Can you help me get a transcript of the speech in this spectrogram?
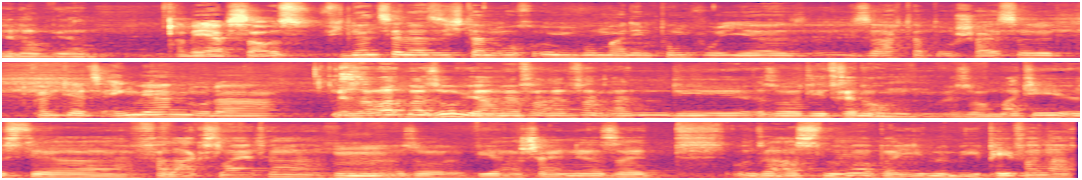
genommen werden. Aber ihr habt da aus finanzieller Sicht dann auch irgendwo mal den Punkt, wo ihr gesagt habt, oh scheiße, könnte jetzt eng werden oder... Sagen wir mal so, wir haben ja von Anfang an die, also die Trennung. Also Matti ist der Verlagsleiter. Also wir erscheinen ja seit unserer ersten Nummer bei ihm im IP-Verlag.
